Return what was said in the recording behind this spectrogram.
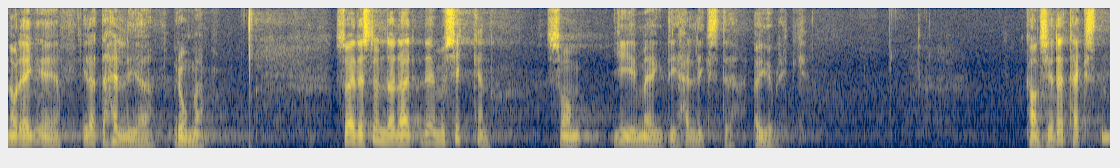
når jeg er i dette hellige rommet, så er det stunder der det er musikken som gir meg de helligste øyeblikk. Kanskje er det teksten,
